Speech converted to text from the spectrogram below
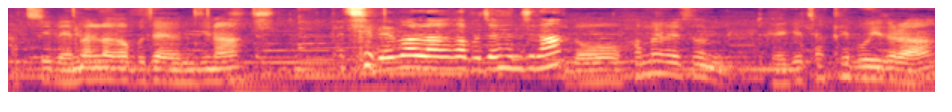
같이 메말라 가 보자 연진아. 같이 메말라 가 보자 현진아. 너 화면에선 되게 착해 보이더라.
